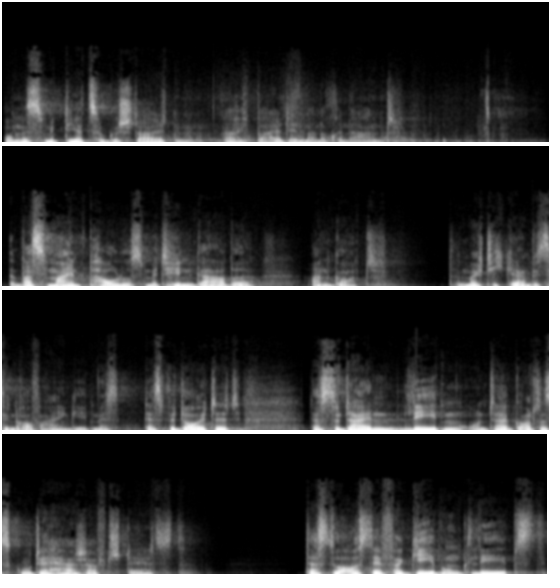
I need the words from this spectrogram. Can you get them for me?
um es mit dir zu gestalten. Ach, ich behalte ihn mal noch in der Hand. Was meint Paulus mit Hingabe an Gott? Da möchte ich gerne ein bisschen drauf eingeben. Es, es bedeutet, dass du dein Leben unter Gottes gute Herrschaft stellst. Dass du aus der Vergebung lebst,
